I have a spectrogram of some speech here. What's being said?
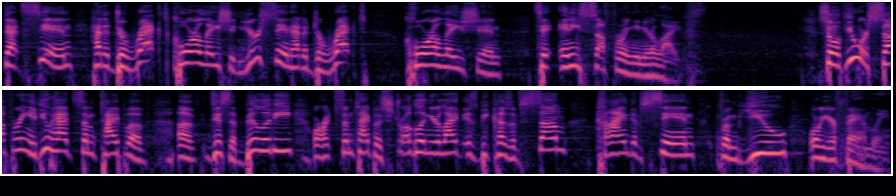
that sin had a direct correlation. Your sin had a direct correlation to any suffering in your life. So if you were suffering, if you had some type of, of disability or some type of struggle in your life, is because of some kind of sin from you or your family.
